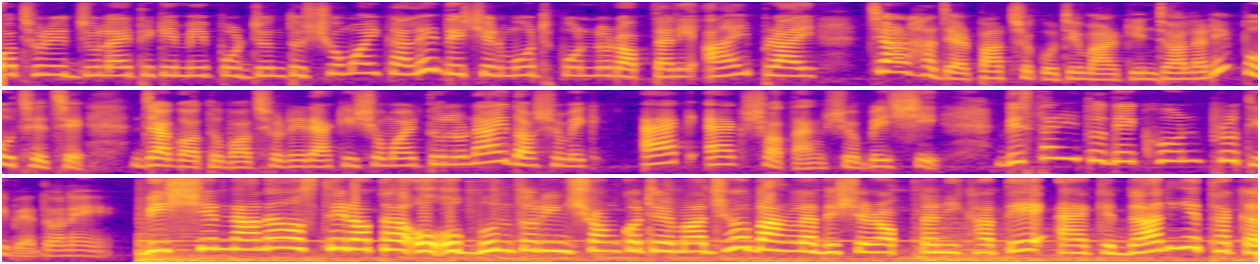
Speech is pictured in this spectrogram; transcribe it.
বছরের জুলাই থেকে মে পর্যন্ত সময়কালে দেশের মোট পণ্য রপ্তানি আয় প্রায় চার হাজার পাঁচশো কোটি মার্কিন ডলারে পৌঁছেছে, যা গত বছরের একই সময়ের তুলনায় দশমিক এক এক শতাংশ বেশি। বিস্তারিত দেখুন প্রতিবেদনে। বিশ্বের নানা অস্থিরতা ও অভ্যন্তরীণ সংকটের মাঝেও বাংলাদেশের রপ্তানি খাতে এক দাঁড়িয়ে থাকা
